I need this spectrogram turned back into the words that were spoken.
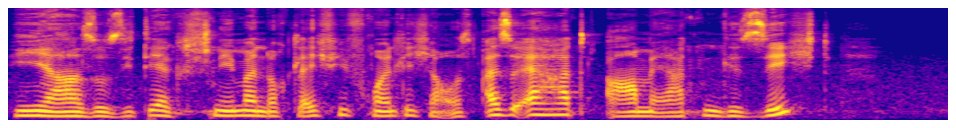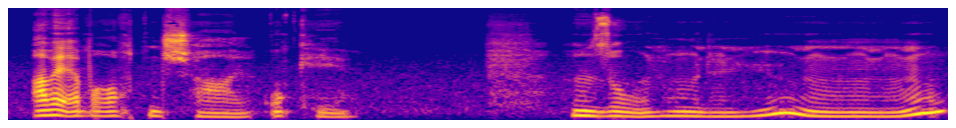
Ja, so sieht der Schneemann doch gleich viel freundlicher aus. Also er hat Arme, er hat ein Gesicht, aber er braucht einen Schal. Okay. So, was haben wir denn hier?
